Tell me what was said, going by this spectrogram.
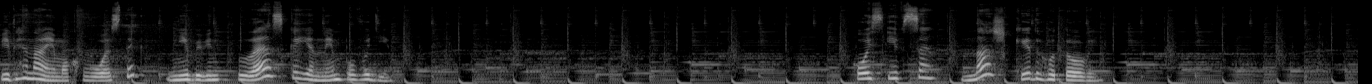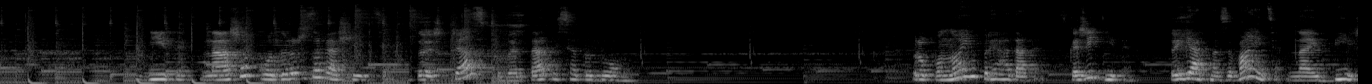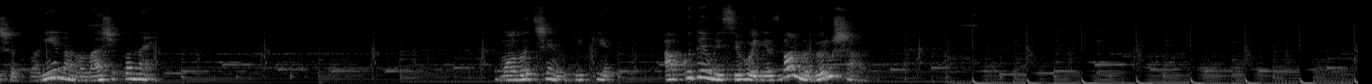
Підгинаємо хвостик, ніби він плескає ним по воді. Ось і все. Наш кит готовий. Діти, наша подорож завершується, тож час повертатися додому. Пропоную пригадати, скажіть діти, то як називається найбільша тварина на нашій планеті? Молодчинки кит. А куди ми сьогодні з вами вирушали?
